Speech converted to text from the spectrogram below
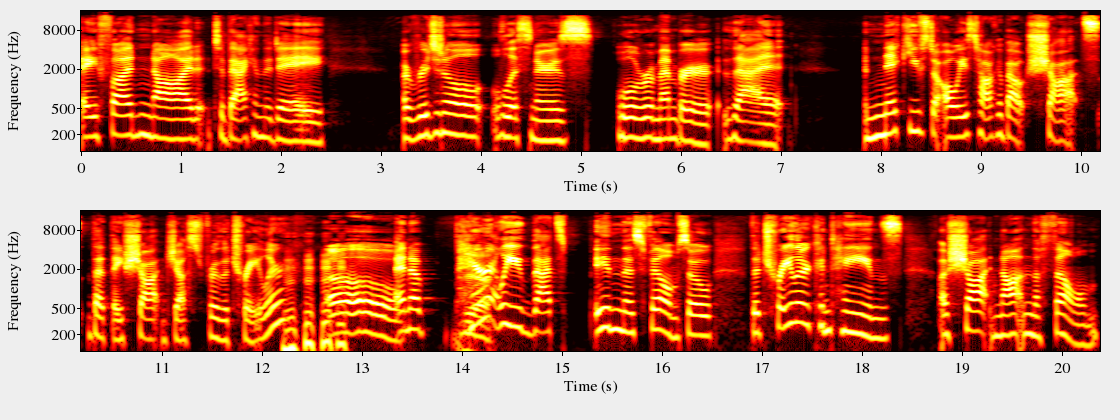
a fun nod to back in the day. Original listeners will remember that Nick used to always talk about shots that they shot just for the trailer. Oh. And apparently that's in this film. So the trailer contains a shot not in the film.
